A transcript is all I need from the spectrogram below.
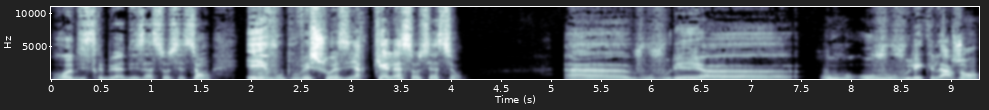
redistribué à des associations et vous pouvez choisir quelle association euh, vous voulez euh, où, vous voulez que l'argent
